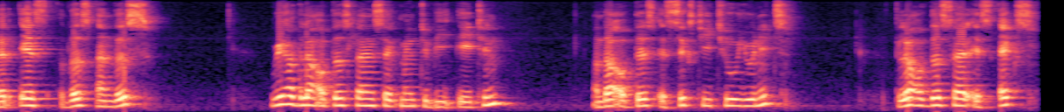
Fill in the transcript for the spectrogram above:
that is this and this. We have the length of this line segment to be 18, and that of this is 62 units. The length of this side is x,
